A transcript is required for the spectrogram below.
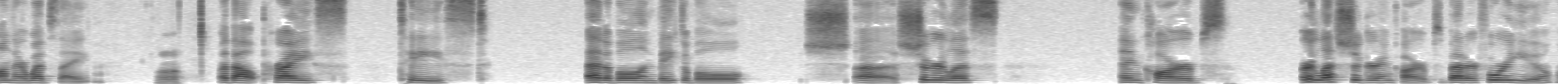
on their website Uh, about price, taste, edible and bakeable, sh- uh, sugarless, and carbs, or less sugar and carbs, better for you.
